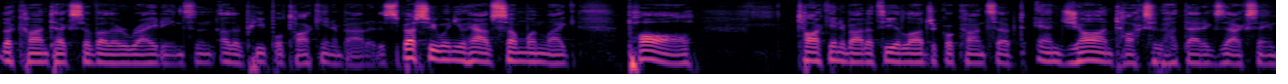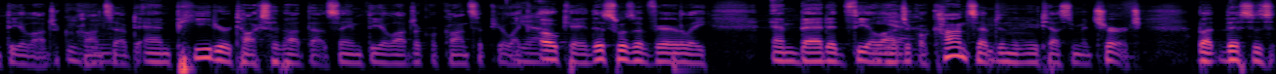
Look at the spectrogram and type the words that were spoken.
the context of other writings and other people talking about it. Especially when you have someone like Paul talking about a theological concept and John talks about that exact same theological Mm-hmm. concept and Peter talks about that same theological concept you're like Yeah. okay this was a fairly embedded theological Yeah. Mm-hmm. concept in the New Testament church but this is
